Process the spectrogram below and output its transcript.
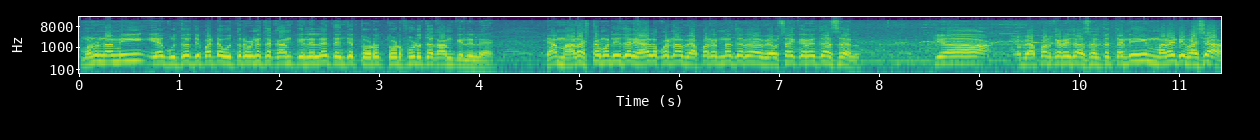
म्हणून आम्ही या गुजराती पाट्या उतरवण्याचं काम केलेलं आहे त्यांच्या तोड तोडफोडचं काम केलेलं आहे. ह्या महाराष्ट्रामध्ये जर ह्या लोकांना व्यापाऱ्यांना जर व्यवसाय करायचा असेल किंवा व्यापार करायचा असेल तर त्यांनी मराठी भाषा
